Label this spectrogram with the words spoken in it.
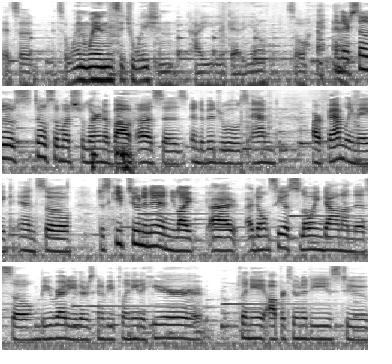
it's a it's a win-win situation how you look at it, you know. So and there's so still so much to learn about us as individuals and our family make, and so just keep tuning in. Like I, I don't see us slowing down on this, so be ready. There's going to be plenty to hear, plenty opportunities to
